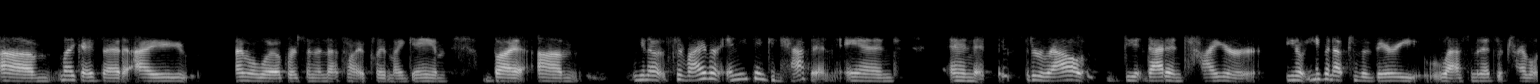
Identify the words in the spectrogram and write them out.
um, like I said, I I'm a loyal person and that's how I played my game. But um, you know, Survivor, anything can happen, and and throughout the, that entire, you know, even up to the very last minutes of tribal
